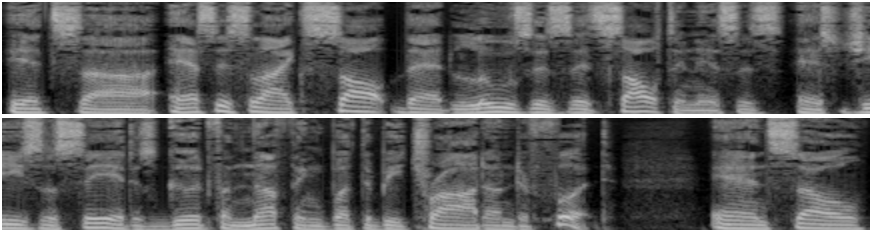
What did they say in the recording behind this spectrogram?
it's uh, as it's like salt that loses its saltiness, as, as Jesus said, is good for nothing but to be trod underfoot. And so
